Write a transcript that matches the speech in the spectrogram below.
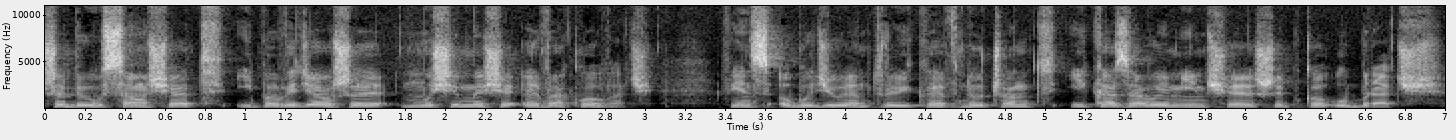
Przybył sąsiad i powiedział, że musimy się ewakuować, więc obudziłem trójkę wnucząt i kazałem im się szybko ubrać.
